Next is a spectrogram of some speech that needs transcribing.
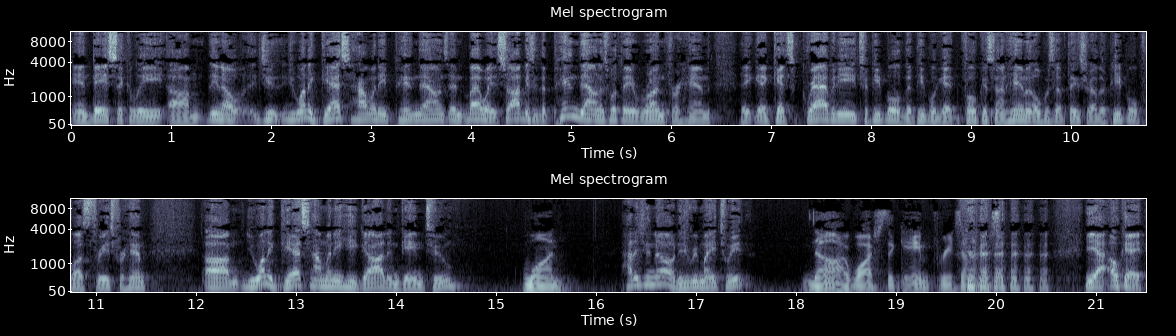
and basically, um, you know, do you, do you, want to guess how many pin downs? And by the way, so obviously the pin down is what they run for him. It, it gets gravity to people. The people get focused on him. It opens up things for other people. Plus threes for him. Um, you want to guess how many he got in game two? One. How did you know? Did you read my tweet? No, I watched the game three times. yeah, okay.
